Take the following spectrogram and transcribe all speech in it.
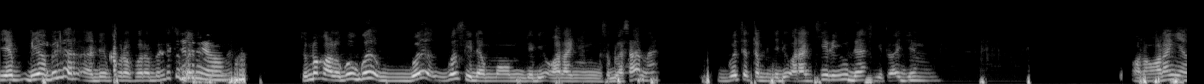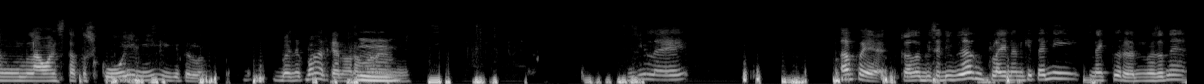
ya dia bener ada yang pura-pura bener tuh Bener banyak ya. banget cuma kalau gue gue gue gue tidak mau menjadi orang yang sebelah sana gue tetap menjadi orang kiri udah gitu aja Hmm. orang-orang yang melawan status quo ini gitu loh banyak banget kan orang-orang Hmm. ini. Gile apa ya? Kalau bisa dibilang pelayanan kita nih naik turun. Maksudnya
